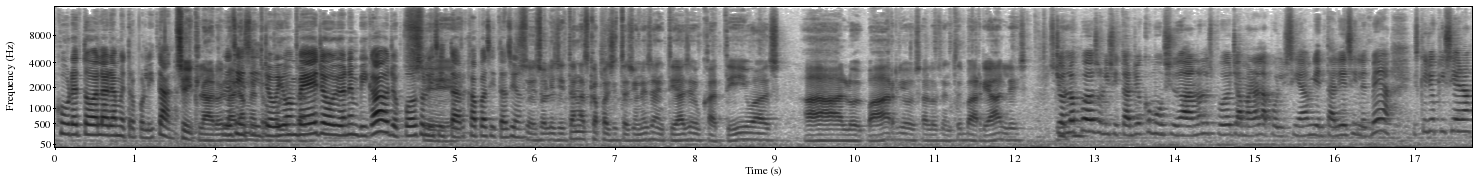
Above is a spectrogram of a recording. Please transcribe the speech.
cubre toda el área metropolitana. Sí, claro. es decir, si yo vivo en Bello, vivo en Envigado, yo puedo solicitar capacitación. Se solicitan las capacitaciones a entidades educativas, a los barrios, a los entes barriales. Yo lo puedo solicitar, yo como ciudadano les puedo llamar a la policía ambiental y decirles, vea, es que yo quisiera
